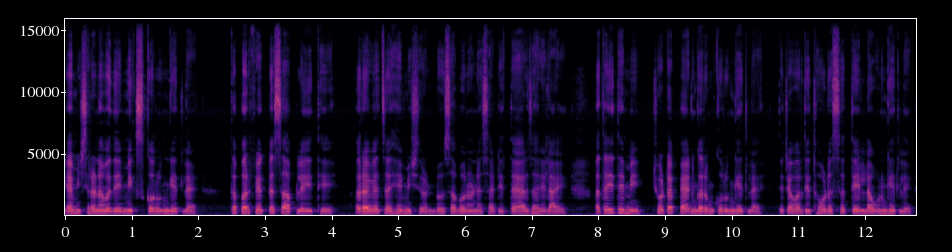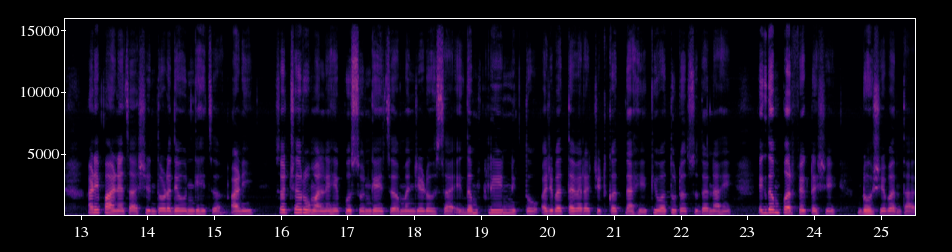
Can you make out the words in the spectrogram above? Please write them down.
या मिश्रणामध्ये मिक्स करून घेतलं आहे तर परफेक्ट असं आपल्या इथे रव्याचं हे मिश्रण डोसा बनवण्यासाठी तयार झालेलं आहे. आता इथे मी छोटा पॅन गरम करून घेतला आहे त्याच्यावरती थोडंसं तेल लावून घेतले आणि पाण्याचा शिंतोडा देऊन घ्यायचं आणि स्वच्छ रुमालने हे पुसून घ्यायचं. म्हणजे डोसा एकदम क्लीन निघतो. अजिबात तव्याला चिटकत नाही किंवा तुटतसुद्धा नाही. एकदम परफेक्ट असे डोसे बनतात.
